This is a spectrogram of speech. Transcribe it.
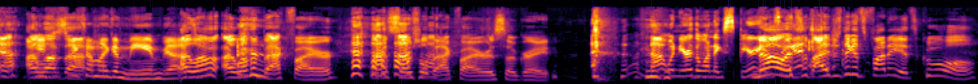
And I you love just that. Become like a meme. Yeah, I love I love a backfire. Like a social backfire is so great. not when you're the one experiencing No, it. it's I just think it's funny. It's cool.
